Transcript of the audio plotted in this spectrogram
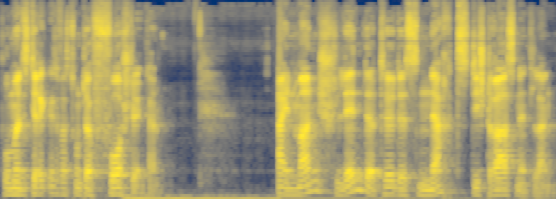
wo man sich direkt etwas darunter vorstellen kann. Ein Mann schlenderte des Nachts die Straßen entlang.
